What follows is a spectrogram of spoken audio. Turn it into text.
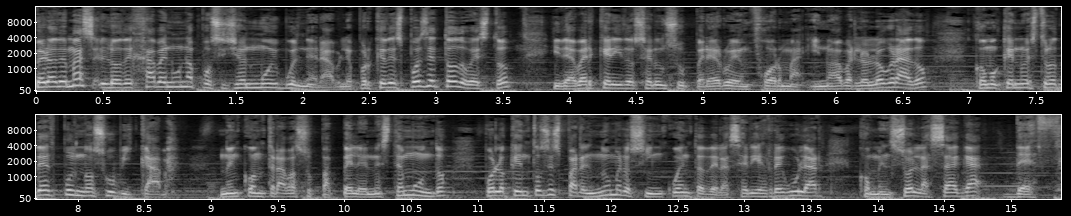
Pero además lo dejaba en una posición muy vulnerable, porque después de todo esto, y de haber querido ser un superhéroe en forma y no haberlo logrado, como que nuestro Deadpool no se ubicaba, no encontraba su papel papel en este mundo, por lo que entonces para el número 50 de la serie regular comenzó la saga Death.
